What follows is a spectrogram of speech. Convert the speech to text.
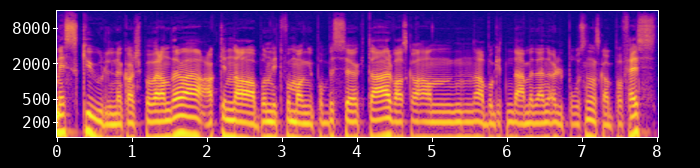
mer skulende kanskje på hverandre. Er ikke naboen litt for mange på besøk der? Hva skal han nabogutten der med den ølposen? Han skal på fest?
